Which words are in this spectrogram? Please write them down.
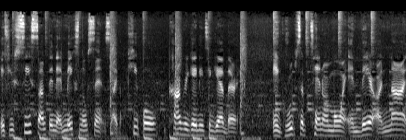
if you see something that makes no sense, like people congregating together in groups of 10 or more and they are not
